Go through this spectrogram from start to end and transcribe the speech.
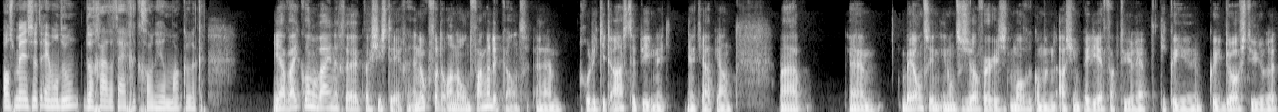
Als mensen het eenmaal doen, dan gaat het eigenlijk gewoon heel makkelijk. Ja, wij komen weinig uh, kwesties tegen. En ook voor de, aan de ontvangende kant. Um, goed dat je het aanstipt, net, net Jaap-Jan. Maar um, bij ons in, in onze server is het mogelijk om een, als je een PDF-factuur hebt, die kun je, kun je doorsturen.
